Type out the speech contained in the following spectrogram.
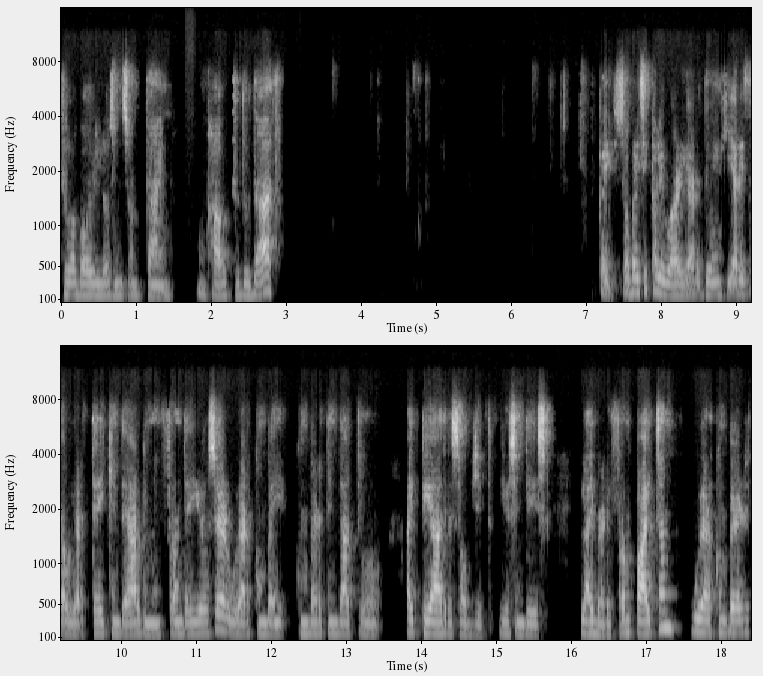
to avoid losing some time on how to do that. Okay, so basically what we are doing here is that we are taking the argument from the user, we are converting that to IP address object using this library from Python. We are convert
